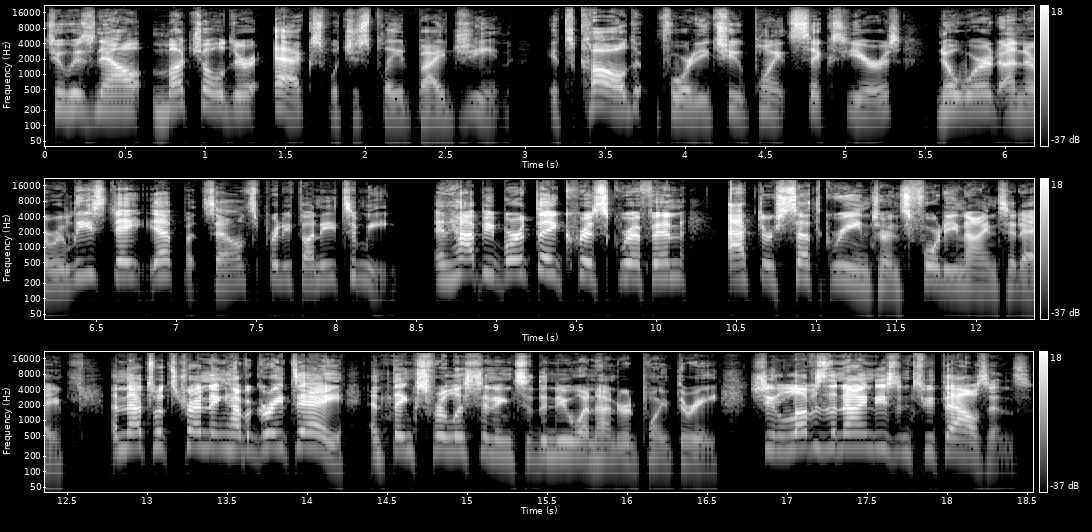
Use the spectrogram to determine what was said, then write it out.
to his now much older ex, which is played by Jean. It's called 42.6 years. No word on a release date yet, but sounds pretty funny to me. And happy birthday, Chris Griffin. Actor Seth Green turns 49 today. And that's what's trending. Have a great day. And thanks for listening to the new 100.3. She loves the 90s and 2000s.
